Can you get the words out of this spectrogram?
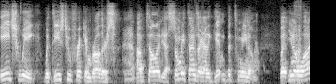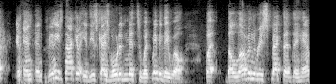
each week with these two freaking brothers, I'm telling you, so many times I got to get in between them. But you know what? And and and Vinny's not gonna. These guys won't admit to it. Maybe they will. But the love and the respect that they have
